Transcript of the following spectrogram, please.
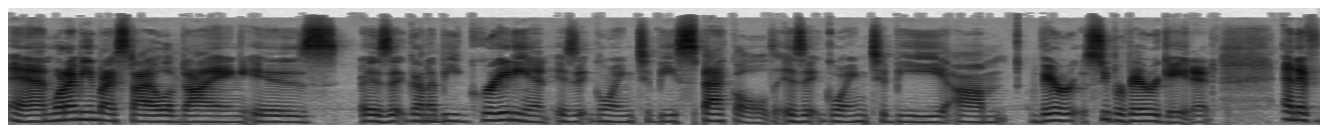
And what I mean by style of dyeing is is it going to be gradient? Is it going to be speckled? Is it going to be um, very super variegated? And if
